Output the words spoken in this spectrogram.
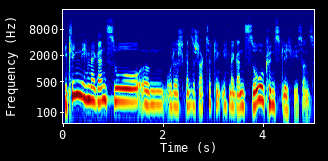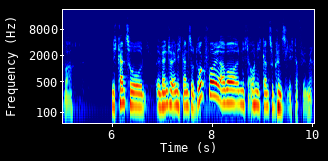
Die klingen nicht mehr ganz so, ähm, oder das ganze Schlagzeug klingt nicht mehr ganz so künstlich, wie es sonst war. Nicht ganz so, eventuell nicht ganz so druckvoll, aber nicht, auch nicht ganz so künstlich dafür mehr.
